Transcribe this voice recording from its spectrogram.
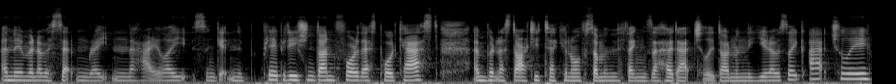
And then when I was sitting writing the highlights and getting the preparation done for this podcast, and when I started ticking off some of the things I had actually done in the year, I was like, actually,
